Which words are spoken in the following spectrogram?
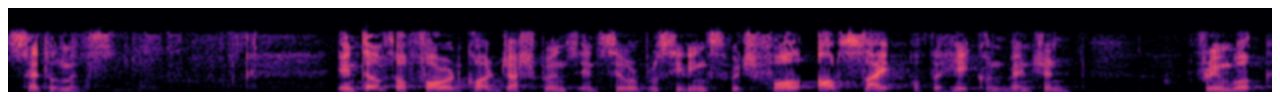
settlements. In terms of foreign court judgments in civil proceedings which fall outside of the Hague Convention framework,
